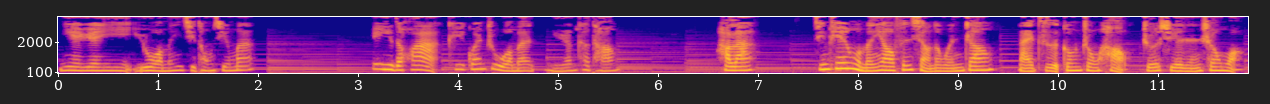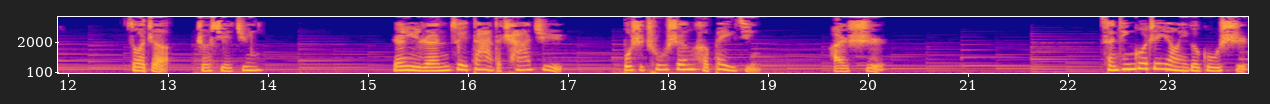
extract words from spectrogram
你也愿意与我们一起同行吗？愿意的话，可以关注我们女人课堂。好啦，今天我们要分享的文章。来自公众号“哲学人生网”，作者哲学君。人与人最大的差距，不是出身和背景，而是……曾听过这样一个故事：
